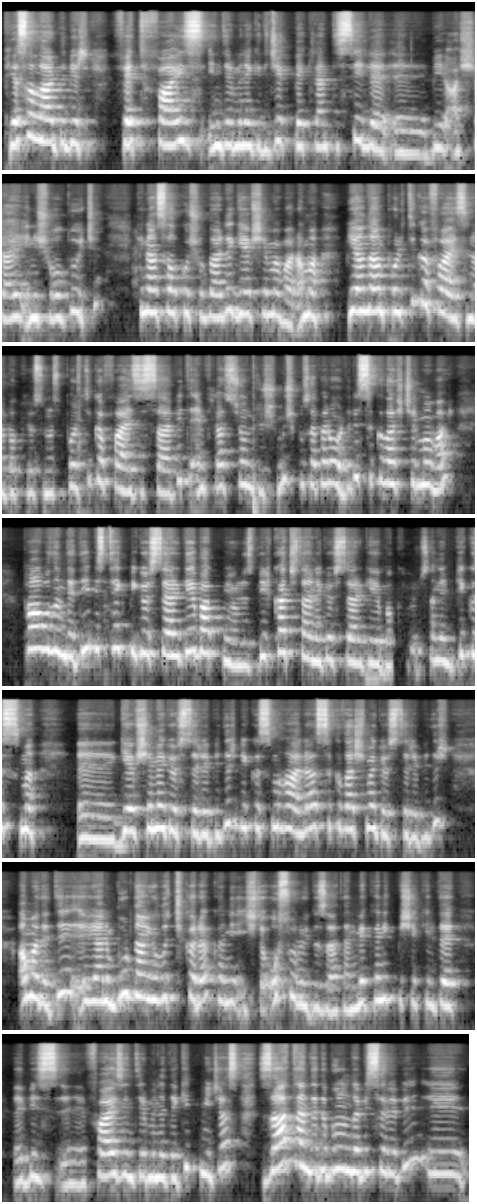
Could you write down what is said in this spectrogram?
piyasalarda bir FED faiz indirimine gidecek beklentisiyle e, bir aşağıya iniş olduğu için finansal koşullarda gevşeme var. Ama bir yandan politika faizine bakıyorsunuz. Politika faizi sabit, enflasyon düşmüş. Bu sefer orada bir sıkılaştırma var. Powell'ın dediği biz tek bir göstergeye bakmıyoruz. Birkaç tane göstergeye bakıyoruz. Hani bir kısmı e, gevşeme gösterebilir, bir kısmı hala sıkılaşma gösterebilir. Ama dedi e, yani buradan yola çıkarak hani işte o soruydu zaten mekanik bir şekilde e, biz e, faiz indirimine de gitmeyeceğiz. Zaten dedi bunun da bir sebebi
